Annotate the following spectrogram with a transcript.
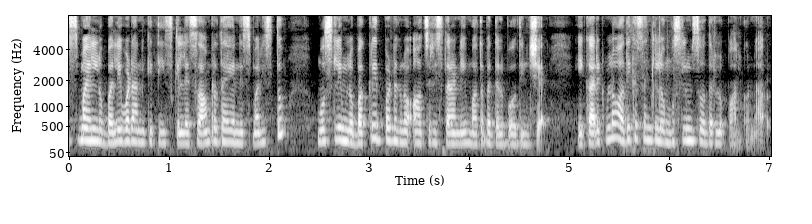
ఇస్మాయిల్ను బలివ్వడానికి తీసుకెళ్ళే సాంప్రదాయాన్ని స్మరిస్తూ ముస్లింలు బక్రీద్ పండుగను ఆచరిస్తారని మత పెద్దలు బోధించారు. ఈ కార్యక్రమంలో అధిక సంఖ్యలో ముస్లిం సోదరులు పాల్గొన్నారు.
